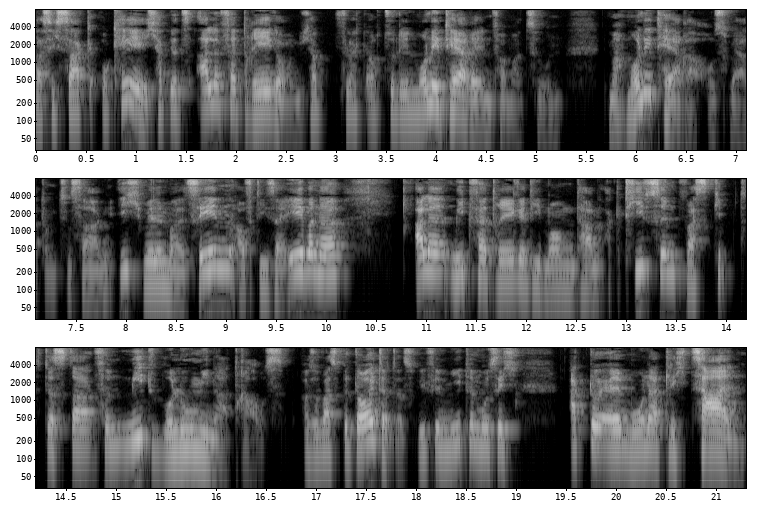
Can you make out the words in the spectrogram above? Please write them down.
dass ich sage, okay, ich habe jetzt alle Verträge und ich habe vielleicht auch zu den monetäre Informationen. mache monetäre Auswertung, zu sagen, ich will mal sehen auf dieser Ebene alle Mietverträge, die momentan aktiv sind, was gibt es da für Mietvolumina draus? Also was bedeutet das? Wie viel Miete muss ich aktuell monatlich zahlen?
